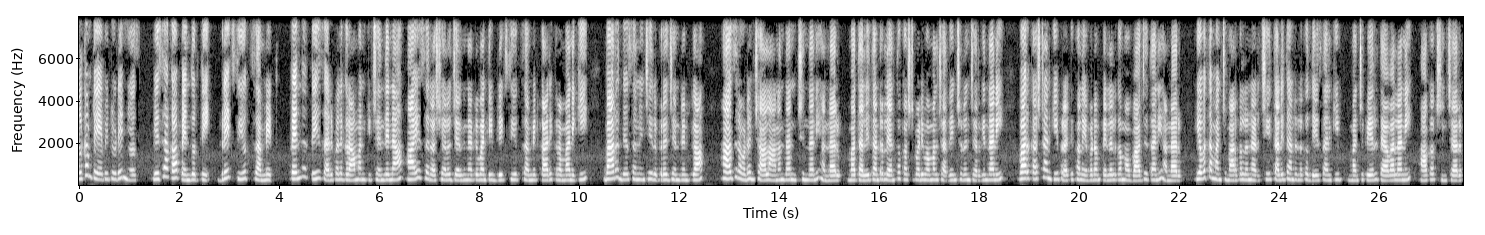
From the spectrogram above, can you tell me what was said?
Welcome to AP today news. Visakha Pendurthi BRICS youth summit. Pendurthi Saripalli గ్రామానికి చెందిన ఆయుస రష్యాలో జరిగినటువంటి బ్రిక్స్ యూత్ సమ్మిట్ కార్యక్రమానికి భారతదేశం నుంచి రిప్రజెంటెంట్గా హాజరవడం చాలా ఆనందాన్ని ఇచ్చిందని అన్నారు. మా తల్లిదండ్రులు ఎంతో కష్టపడి మమ్మల్ని చదివించడం జరిగిందని వారి కష్టానికి ప్రతిఫలం ఇవ్వడం పిల్లలుగా మా బాధ్యత అని అన్నారు. యువత మంచి మార్గంలో నడిచి తల్లిదండ్రులకు దేశానికి మంచి పేరు తేవాలని ఆకాంక్షించారు.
